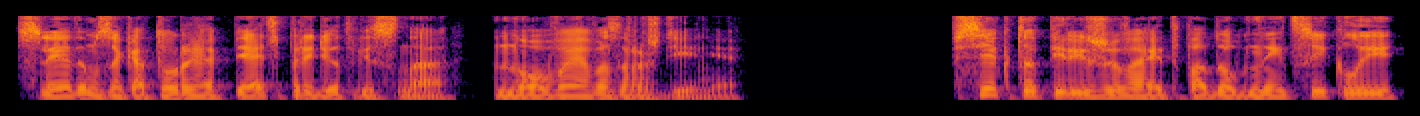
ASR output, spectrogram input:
следом за которой опять придет весна, новое возрождение. Все, кто переживает подобные циклы,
